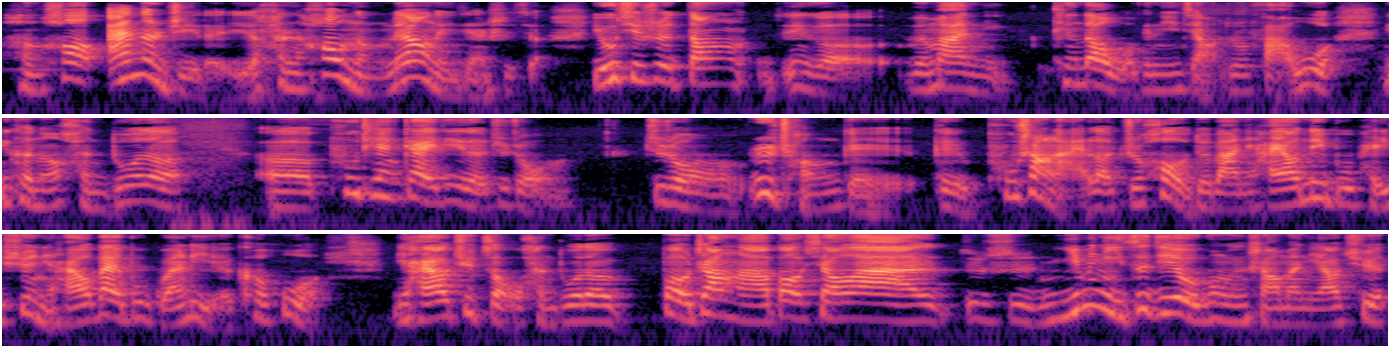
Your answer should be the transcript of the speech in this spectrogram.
很耗 energy 的，也很耗能量的一件事情，尤其是当那个文马，你听到我跟你讲，就是法务，你可能很多的呃铺天盖地的这种这种日程给给铺上来了之后，对吧？你还要内部培训，你还要外部管理客户，你还要去走很多的报账啊、报销啊，就是因为你自己也有供应商嘛，你要去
